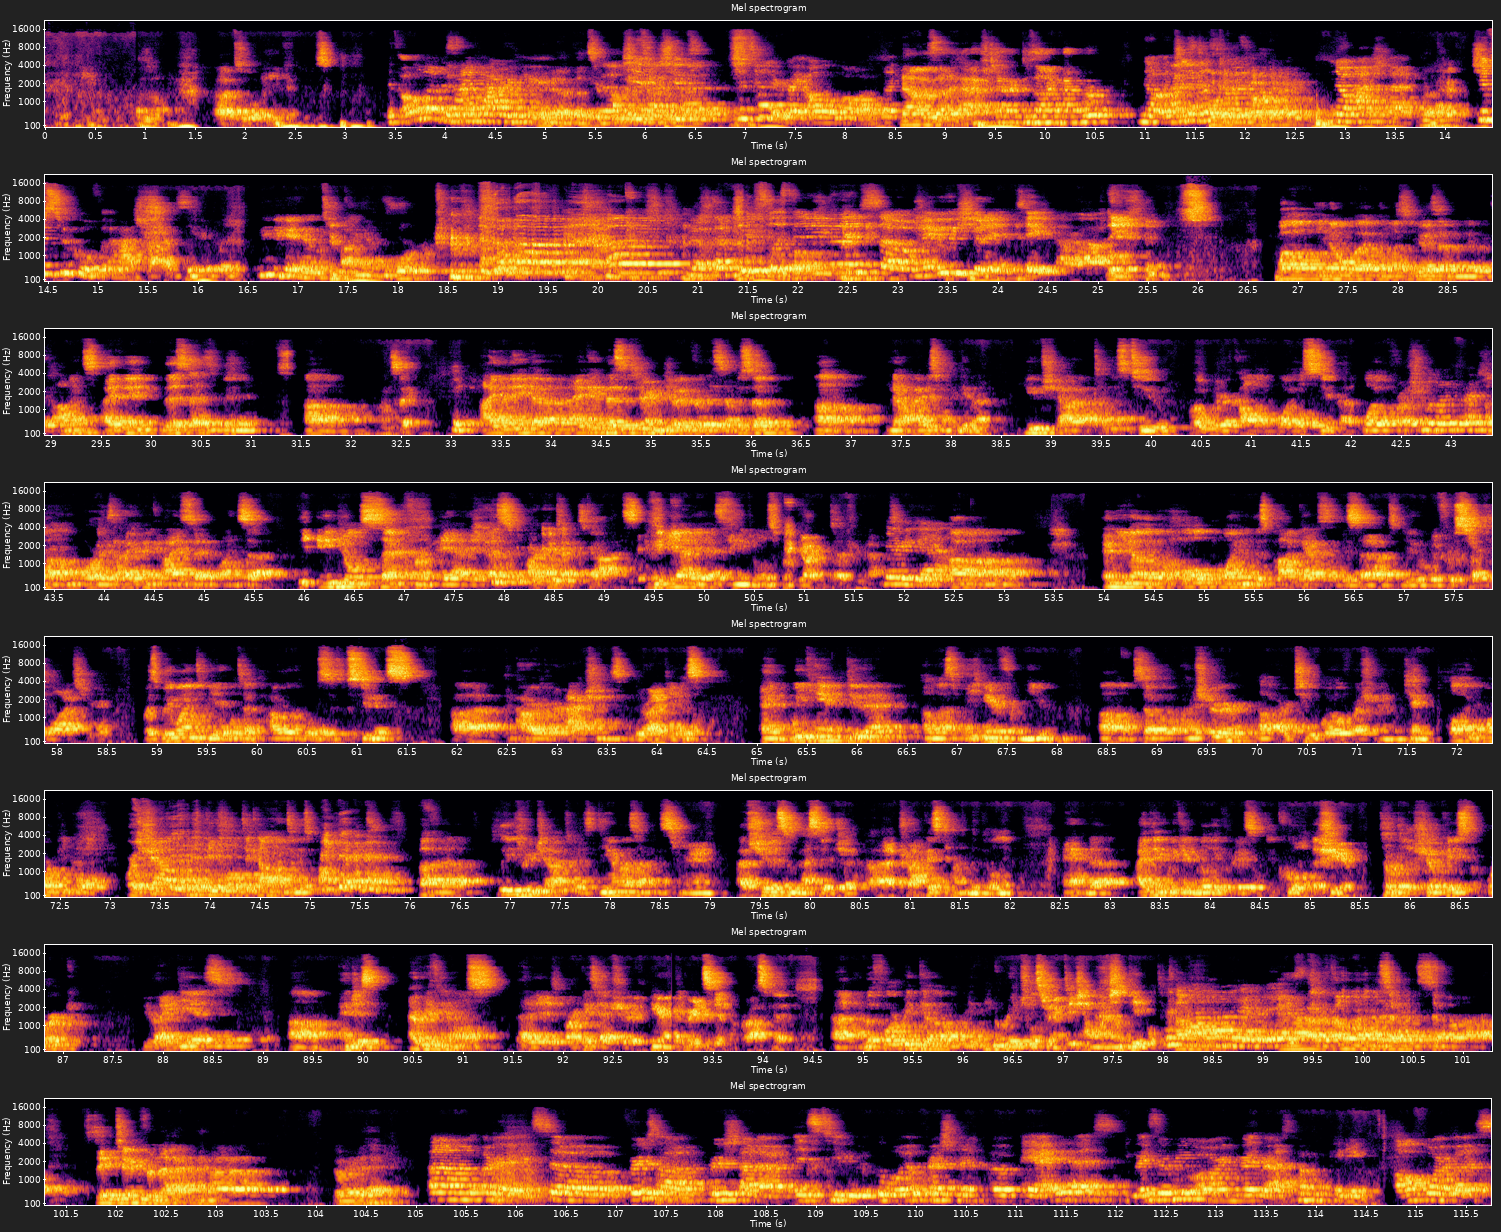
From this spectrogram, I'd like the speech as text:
Uh, so what you can use. It's all about design power here. Yeah, that's Yeah. your Chips, Chips, Chips had it right all along. Like, Now is that hashtag design power? no, it's just Okay, design okay. power. No hashtag. Okay. Chips too cool for the hashtag, seriously. We need to get him on the Two podcast. forward. um, No, that's Chips listening to this, so maybe we shouldn't say that. out. Well, you know what? Unless you guys have any other comments, I think this has been. Um, one second. I think uh, I think this is do it for this episode. Um, you know, I just want to give a huge shout out to these two what we're calling loyal stu- uh, loyal freshmen, Little freshman. um, or as I think I said once, uh, the angels sent from AIS architects gods, the AIS angels from the architecture gods. There we go. Um, and you know, the whole point of this podcast that we set out to do when we first started last year was we wanted to be able to empower the voices of students, uh, empower their actions and their ideas. And we can't do that unless we hear from you. Um, so I'm sure uh, our two loyal freshmen can plug more people or shout challenge people to come onto this podcast. But uh, please reach out to us, DM us on Instagram, uh, shoot us a message, uh, track us down in the building. And uh, I think we can really create something cool this year to really showcase the work, your ideas, um, and just everything else that is architecture here in the great state of Nebraska. Uh, before we go, I think Rachel's trying to challenge some people to come on and our fellow episodes. So uh, stay tuned for that and uh, go right ahead. Um, alright, so first off, first shout out is to the loyal freshmen of AIAS. You guys know who you are, you guys were asked to come competing, all four of us.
